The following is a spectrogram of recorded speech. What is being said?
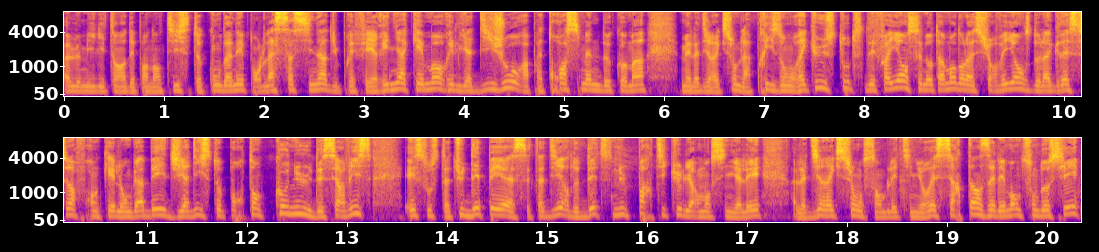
Le militant indépendantiste condamné pour l'assassinat du préfet Erignac est mort il y a dix jours après trois semaines de coma. Mais la direction de la prison récuse toute défaillance et notamment dans la surveillance de l'agresseur Franquet Longabé, djihadiste pourtant connu des services et sous statut DPS, c'est-à-dire de détenu particulièrement signalé. La direction semblait ignorer certains éléments de son dossier.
